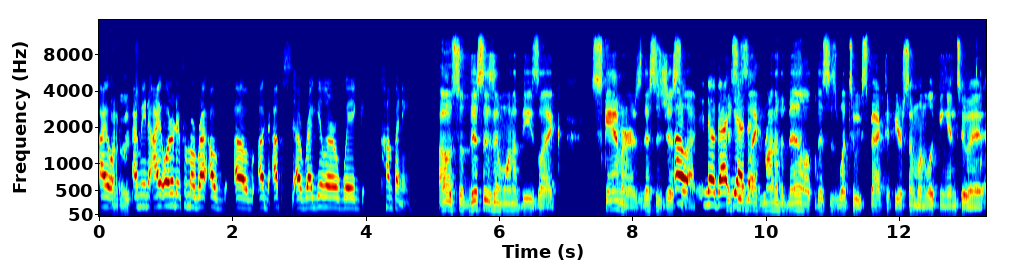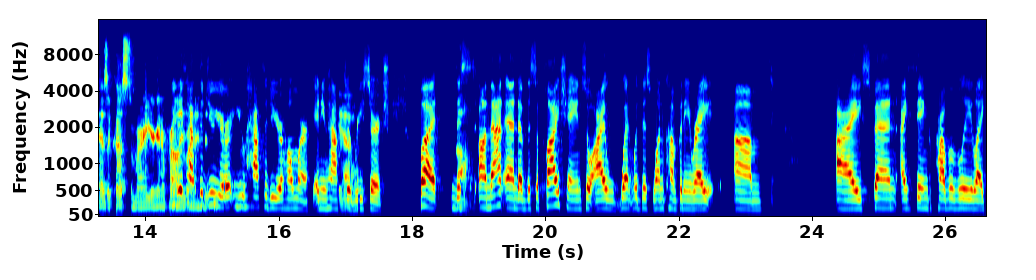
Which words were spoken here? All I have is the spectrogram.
I I mean, I ordered it from a, a, a an ups a regular wig company. Oh, so this isn't one of these like scammers. This is just oh, like no, that this yeah, is that, like run of the mill. This is what to expect if you're someone looking into it as a customer. You're going to probably you have to do your you have to do your homework and you have yeah. to research. But this oh. on that end of the supply chain. So I went with this one company, right? Um, I spent I think probably like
